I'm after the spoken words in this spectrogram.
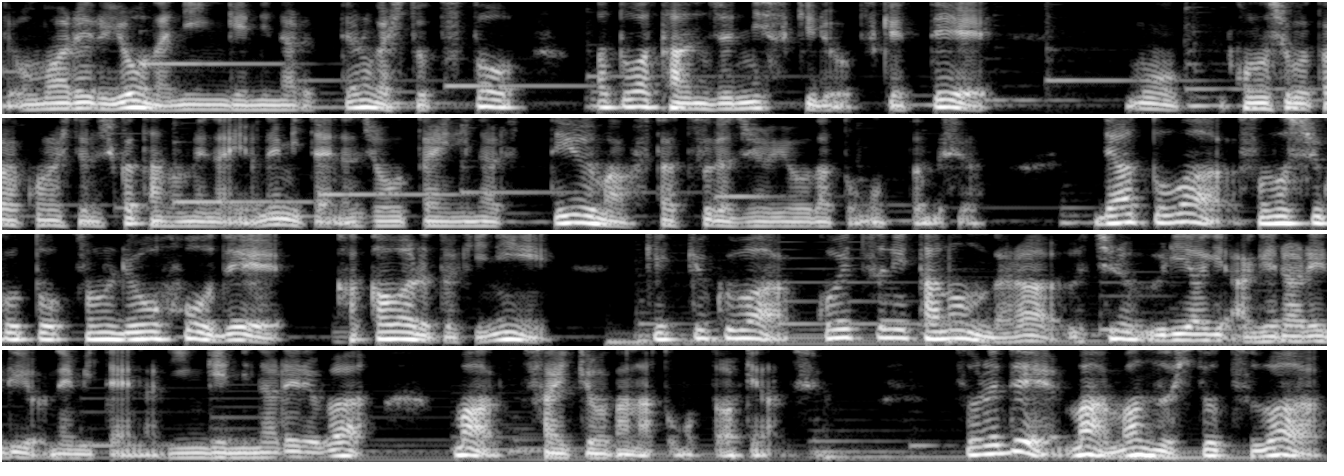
て思われるような人間になるっていうのが一つと、あとは単純にスキルをつけて、もうこの仕事はこの人にしか頼めないよねみたいな状態になるっていう、まあ二つが重要だと思ったんですよ。で、あとはその仕事、その両方で関わるときに、結局はこいつに頼んだらうちの売り上げ上げられるよねみたいな人間になれれば、まあ最強だなと思ったわけなんですよ。それで、まあまず一つは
